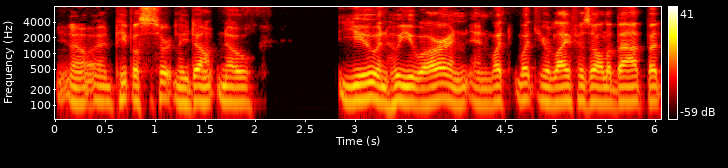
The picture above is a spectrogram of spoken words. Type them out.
you know and people certainly don't know you and who you are and and what what your life is all about but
